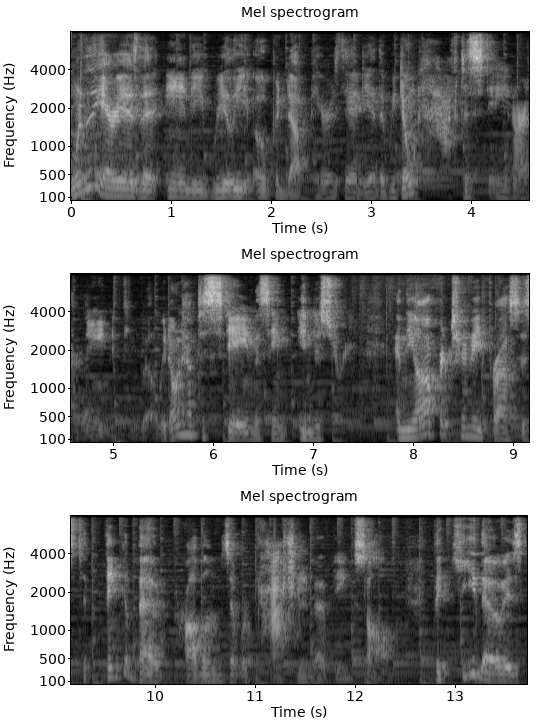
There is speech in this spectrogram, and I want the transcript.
One of the areas that Andy really opened up here is the idea that we don't have to stay in our lane, if you will. We don't have to stay in the same industry. And the opportunity for us is to think about problems that we're passionate about being solved. The key, though, is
